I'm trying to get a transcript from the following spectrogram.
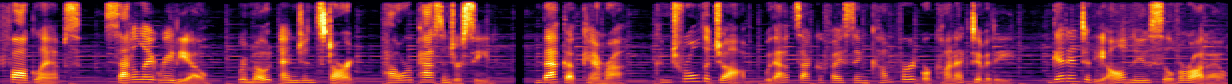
fog lamps, satellite radio, remote engine start, power passenger seat, backup camera. Control the job without sacrificing comfort or connectivity. Get into the all-new Silverado.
